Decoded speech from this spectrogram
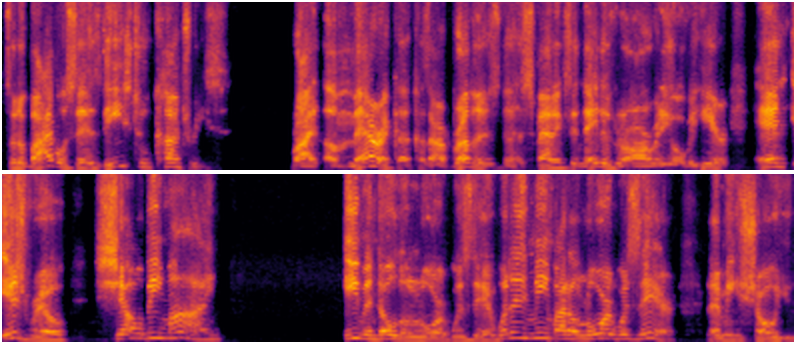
So the Bible says these two countries, right? America, because our brothers, the Hispanics and natives, were already over here, and Israel shall be mine, even though the Lord was there. What does it mean by the Lord was there? Let me show you.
